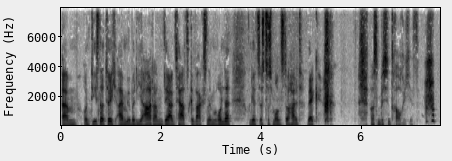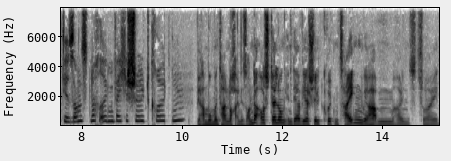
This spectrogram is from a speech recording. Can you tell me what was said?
Ähm, und die ist natürlich einem über die Jahre dann sehr ans Herz gewachsen im Grunde. Und jetzt ist das Monster halt weg. Was ein bisschen traurig ist. Habt ihr sonst noch irgendwelche Schildkröten? Wir haben momentan noch eine Sonderausstellung, in der wir Schildkröten zeigen. Wir haben eins, zwei,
